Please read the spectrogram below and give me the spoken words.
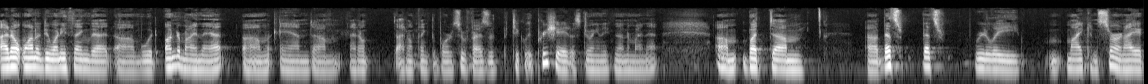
I don't want to do anything that um, would undermine that, um, and um, I don't, I don't think the Board of Supervisors would particularly appreciate us doing anything to undermine that. Um, but um, uh, that's that's really my concern. I,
